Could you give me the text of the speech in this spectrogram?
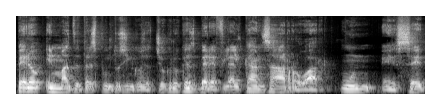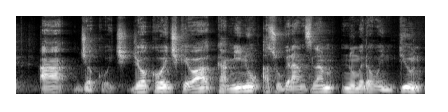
pero en más de 3.5 sets. Yo creo que Zverev le alcanza a robar un eh, set a Djokovic. Djokovic que va camino a su Grand Slam número 21.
